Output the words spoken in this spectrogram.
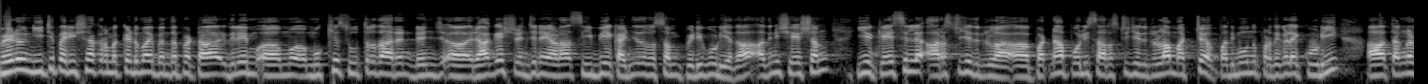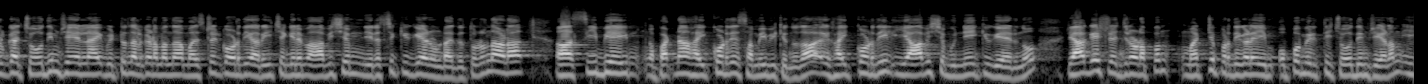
വേണു നീറ്റ് പരീക്ഷാ ക്രമക്കേടുമായി ബന്ധപ്പെട്ട ഇതിലെ മുഖ്യ സൂത്രധാരൻ രഞ്ജ് രാകേഷ് രഞ്ജനെയാണ് സി ബി ഐ കഴിഞ്ഞ ദിവസം പിടികൂടിയത്. അതിനുശേഷം ഈ കേസിൽ അറസ്റ്റ് ചെയ്തിട്ടുള്ള പട്ന പോലീസ് അറസ്റ്റ് ചെയ്തിട്ടുള്ള മറ്റ് പതിമൂന്ന് പ്രതികളെ കൂടി തങ്ങൾക്ക് ചോദ്യം ചെയ്യലിനായി വിട്ടു നൽകണമെന്ന് മജിസ്ട്രേറ്റ് കോടതി അറിയിച്ചെങ്കിലും ആവശ്യം നിരസിക്കുകയാണ് ഉണ്ടായത്. തുടർന്നാണ് സി ബി ഐ പട്ന ഹൈക്കോടതിയെ സമീപിക്കുന്നത്. ഹൈക്കോടതിയിൽ ഈ ആവശ്യം ഉന്നയിക്കുകയായിരുന്നു. രാകേഷ് രഞ്ജനോടൊപ്പം മറ്റ് പ്രതികളെയും ഒപ്പമിരുത്തി ചോദ്യം ചെയ്യണം. ഈ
